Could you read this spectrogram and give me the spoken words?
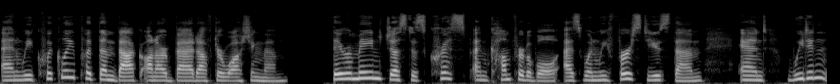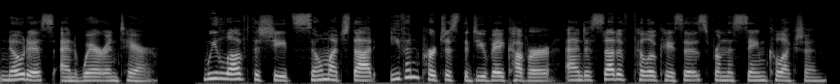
and we quickly put them back on our bed after washing them. They remained just as crisp and comfortable as when we first used them, and we didn't notice and wear and tear. We loved the sheets so much that even purchased the duvet cover and a set of pillowcases from the same collection.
